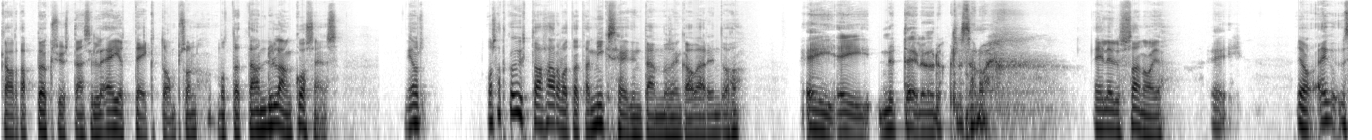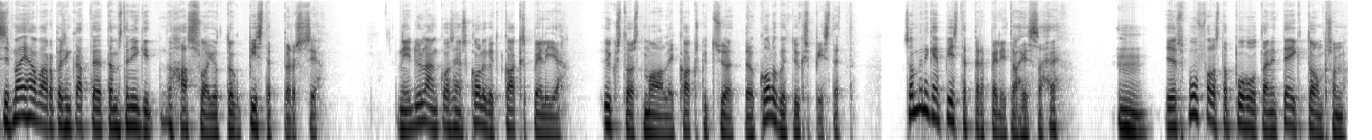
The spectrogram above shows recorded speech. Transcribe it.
kaarta pöksyystään, sille ei ole Take Thompson, mutta tämä on Dylan Kosens. Niin osaatko yhtään harvata, että miksi heitin tämmöisen kaverin tuohon? Ei, ei, nyt ei löydy kyllä sanoja. Ei löydy sanoja? Ei. Joo, ei, siis mä ihan vaan rupesin katsoa tämmöistä niinkin hassua juttua kuin pistepörssiä. Niin Dylan Kosens 32 peliä, 11 maalia, 20 syöttöä, 31 pistettä. Se on melkein piste per peli tahissa he. Mm. Ja jos Buffalosta puhutaan, niin Take Thompson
